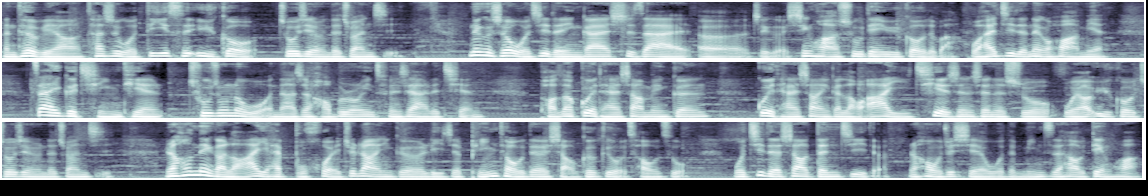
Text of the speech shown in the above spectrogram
很特别啊，它是我第一次预购周杰伦的专辑。那个时候我记得应该是在呃这个新华书店预购的吧，我还记得那个画面，在一个晴天，初中的我拿着好不容易存下来的钱，跑到柜台上面跟柜台上一个老阿姨怯生生的说我要预购周杰伦的专辑。然后那个老阿姨还不会，就让一个理着平头的小哥给我操作。我记得是要登记的，然后我就写我的名字还有电话，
